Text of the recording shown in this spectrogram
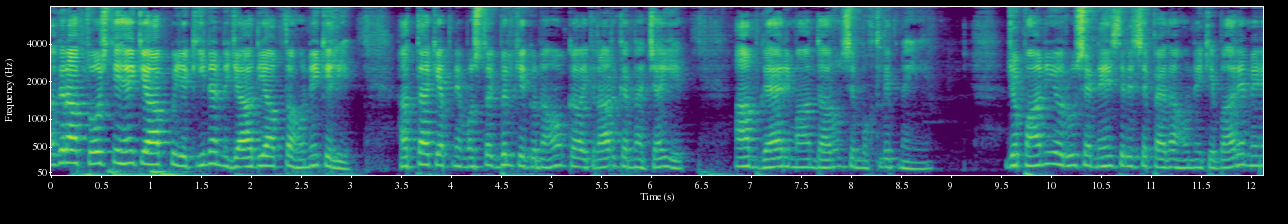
اگر آپ سوچتے ہیں کہ آپ کو یقیناً نجات یافتہ ہونے کے لیے حتیٰ کہ اپنے مستقبل کے گناہوں کا اقرار کرنا چاہیے، آپ غیر ایمانداروں سے مختلف نہیں ہیں۔ جو پانی اور روح سے نئے سرے سے پیدا ہونے کے بارے میں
